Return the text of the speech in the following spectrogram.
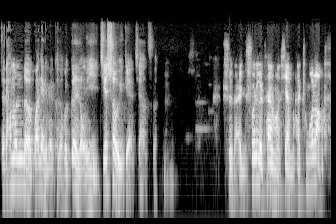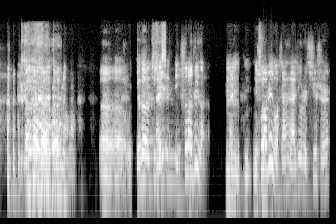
在他们的观念里面可能会更容易接受一点这样子。是的。哎你说这个太让我羡慕，还冲过浪，冲过两浪。嗯嗯，我觉得就哎是，你说到这个，嗯，你你说说。到，这个，我想起来，就是其实，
